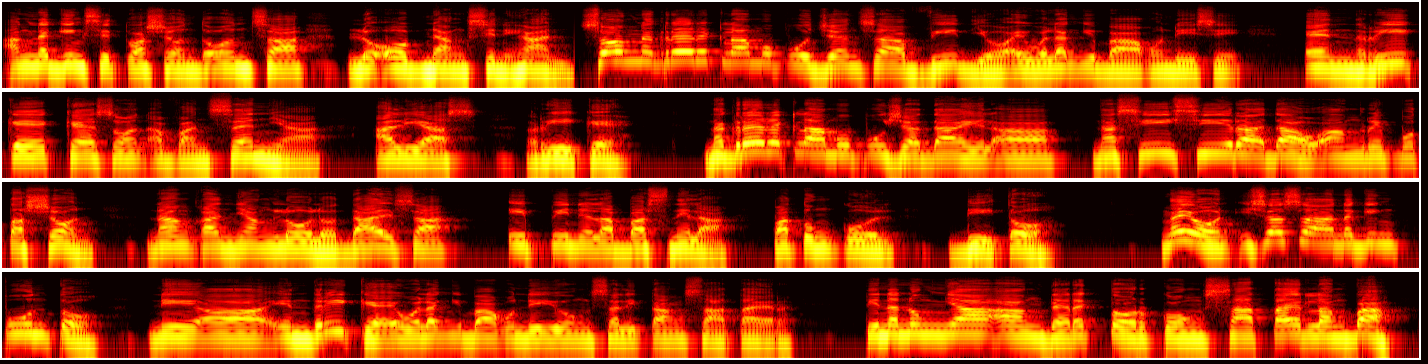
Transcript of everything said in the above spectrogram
ang naging sitwasyon doon sa loob ng sinihan. So ang nagrereklamo po dyan sa video ay walang iba kundi si Enrique Quezon Avancenia alias Rique. Nagrereklamo po siya dahil ah, nasisira daw ang reputasyon ng kanyang lolo dahil sa ipinalabas nila patungkol dito. Ngayon, isa sa naging punto ni ah, Enrique ay walang iba kundi yung salitang satire. Tinanong niya ang director kung satire lang ba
